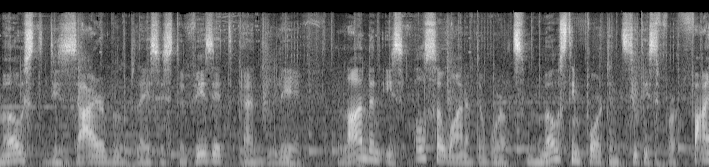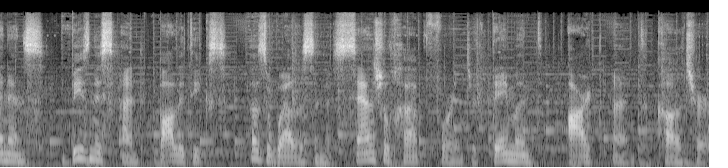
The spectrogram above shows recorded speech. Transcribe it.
most desirable places to visit and live. London is also one of the world's most important cities for finance, business and politics, as well as an essential hub for entertainment, art and culture.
